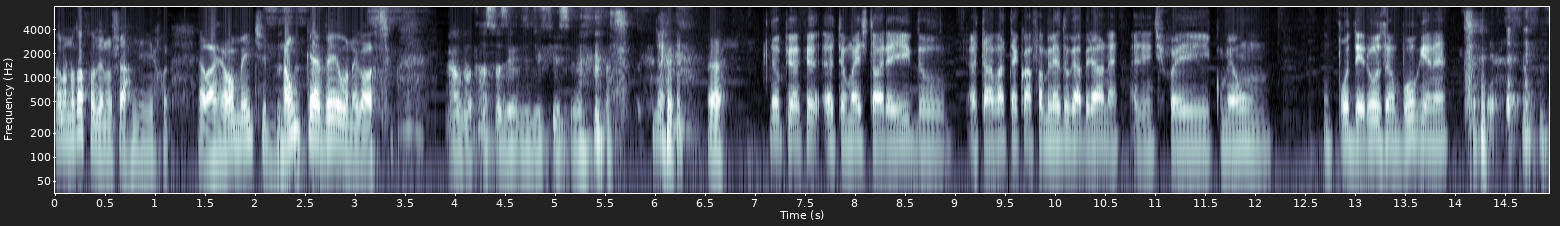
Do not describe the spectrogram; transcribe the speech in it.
ela não tá fazendo um charminho. Ela realmente não quer ver o negócio. Ela não tá fazendo de difícil, né? Não, pior que eu tenho uma história aí do. Eu tava até com a família do Gabriel, né? A gente foi comer um, um poderoso hambúrguer, né?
